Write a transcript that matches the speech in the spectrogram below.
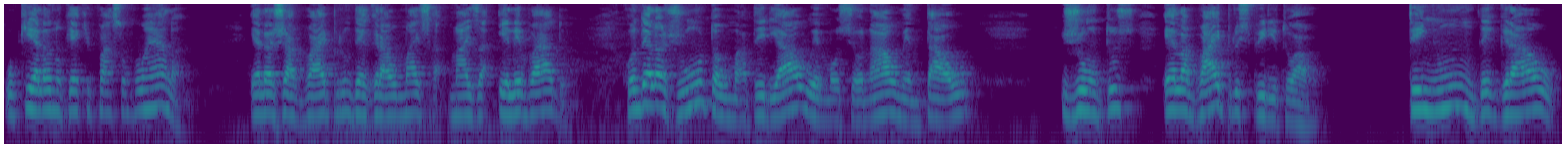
o que ela não quer que façam com ela. Ela já vai para um degrau mais, mais elevado. Quando ela junta o material, o emocional, o mental, juntos, ela vai para o espiritual. Tem um degrau,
